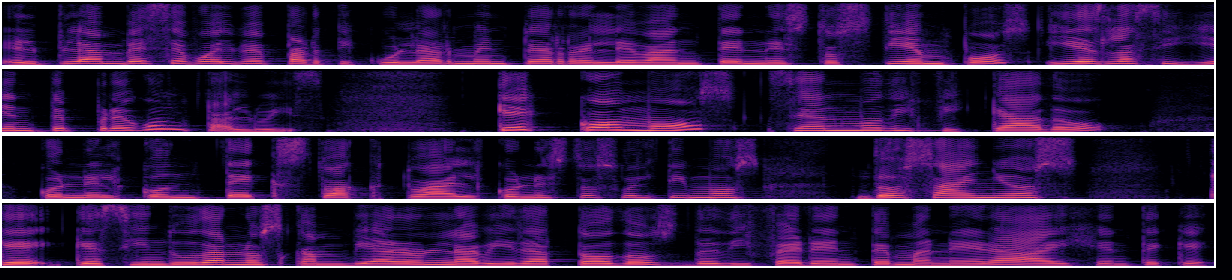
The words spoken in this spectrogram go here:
el plan B se vuelve particularmente relevante en estos tiempos y es la siguiente pregunta, Luis. ¿Qué comos se han modificado con el contexto actual, con estos últimos dos años que, sin duda nos cambiaron la vida a todos de diferente manera. Hay gente que,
